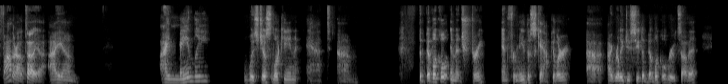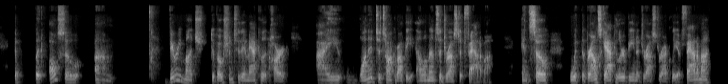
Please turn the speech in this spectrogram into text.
Father, I'll tell you, I um, I mainly was just looking at um, the biblical imagery, and for me, the scapular. Uh, I really do see the biblical roots of it, but also um, very much devotion to the Immaculate Heart, I wanted to talk about the elements addressed at Fatima. And so, with the brown scapular being addressed directly at Fatima,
